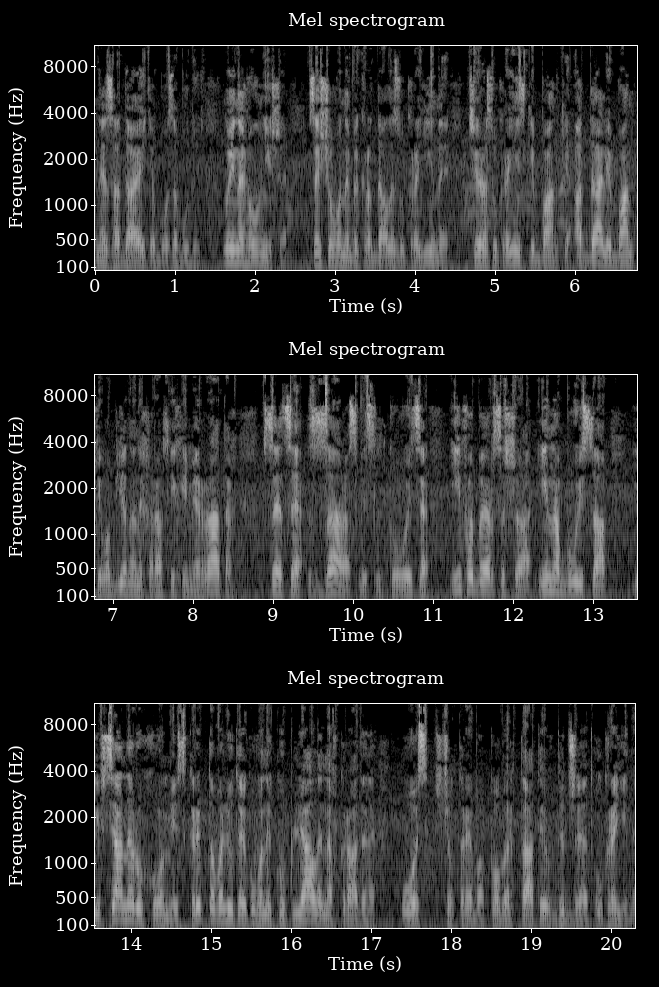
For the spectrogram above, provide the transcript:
не згадають або забудуть. Ну і найголовніше, все, що вони викрадали з України через українські банки, а далі банки в Об'єднаних Арабських Еміратах. Все це зараз відслідковується і ФБР США, і НАБУ, і САП, і вся нерухомість, криптовалюта, яку вони купляли на вкрадене. Ось що треба повертати в бюджет України.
